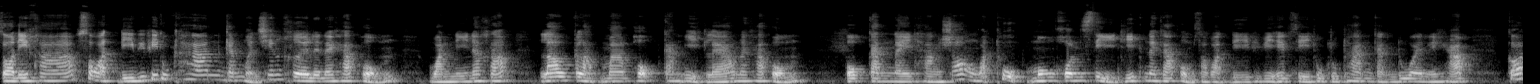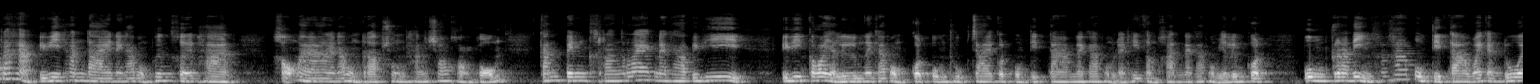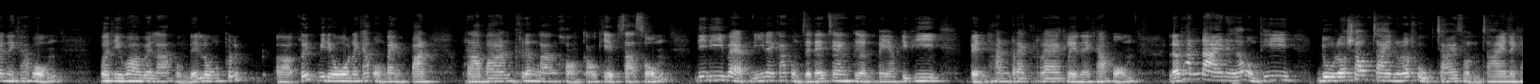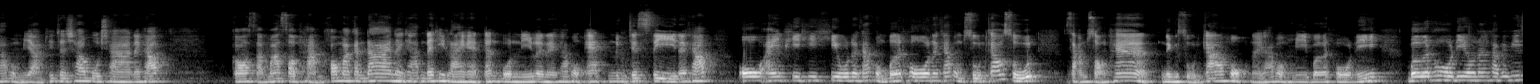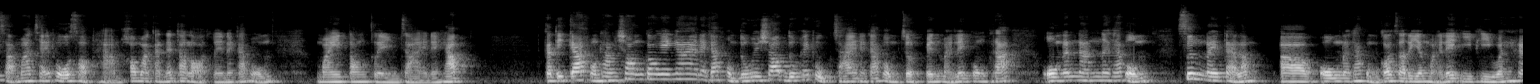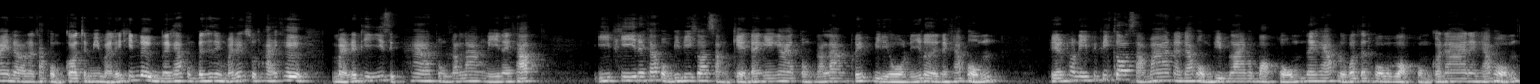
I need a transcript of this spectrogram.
สวัสดีครับ สวัสดีพี่ๆทุกท่านกันเหมือนเช่นเคยเลยนะครับผมวันนี้นะครับ เรากลับมาพบกันอีกแล้วนะครับผมพบกันในทางช่องวัตถุมงคล 4 ทิศนะครับ ผมสวัสดีพี่ๆ FC ทุกทุกท่านกันด้วยนะครับ ก็ถ้าหากพี่ๆท่านใดนะครับ ผมเพิ่งเคยผ่านเข้ามานะครับ ผมรับชมทางช่องของผม กันเป็นครั้งแรกนะครับพี่ๆ พี่ๆก็อย่าลืมนะครับผมกดปุ่มถูกใจกดปุ่มติดตามนะครับ ผมและที่สำคัญนะครับ ผมอย่าลืมกดปุ่มกระดิ่งข้างๆปุ่มติดตามไว้กันด้วยนะครับผมเพื่อที่ว่าเวลาผมได้ลงคลิปคลิปวิดีโอนะครับผมแบ่งปันพระบ้านเครื่องรางของเก่าเก็บสะสม ดีๆ แบบนี้นะครับ ผมจะได้แจ้งเตือนไปยังพี่ๆเป็นท่านแรก ๆ เลยนะครับผมแล้วท่านใดนะครับผมที่ดูแล้วชอบใจดูแล้วถูกใจสนใจนะครับ ผมอยากที่จะเช่าบูชานะครับ ก็สามารถสอบถามเข้ามากันได้นะครับ ได้ที่ไลน์แอดด้านบนนี้เลยนะครับผมแอด174 นะครับ OIPTQ นะครับผมเบอร์โทรนะครับผม 090 325 1096 นะครับผมมีเบอร์โทรนี้เบอร์โทรเดียวนะครับพี่ๆสามารถใช้โทรสอบถามเข้ามากันได้ตลอดเลยนะครับผมไม่ต้องเกรงใจนะครับ กติกาของทางช่องก็ง่ายๆนะครับผมดูให้ชอบดูให้ถูกใจนะครับผมจดเป็นหมายเลของค์พระองค์นั้นๆนะครับผมซึ่งในแต่ละอองค์นะครับผมก็จะเรียงหมายเลข EP ไว้ให้แล้วนะครับผมก็จะมีหมายเลขที่1นะครับผมเป็นจนถึงหมายเลขสุดท้ายคือ หมายเลขที่ 25 ตรงด้านล่างนี้นะครับ EP นะครับผมพี่ๆก็สังเกตได้ง่ายๆ ตรงด้านล่างคลิปวิดีโอนี้เลยนะครับผมเพียงเท่านี้พี่ๆก็สามารถนะครับผมพิมพ์ไลน์มาบอกผมนะครับหรือว่าจะโทรมาบอกผมก็ได้นะครับผม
